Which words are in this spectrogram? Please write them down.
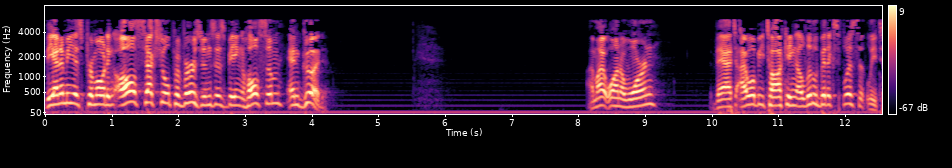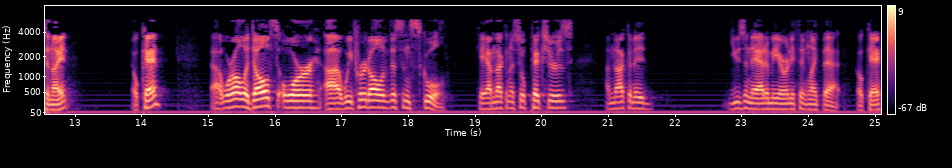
The enemy is promoting all sexual perversions as being wholesome and good. I might want to warn that I will be talking a little bit explicitly tonight. Okay? Uh, we're all adults, or uh, we've heard all of this in school. Okay, I'm not going to show pictures. I'm not going to use anatomy or anything like that. Okay?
